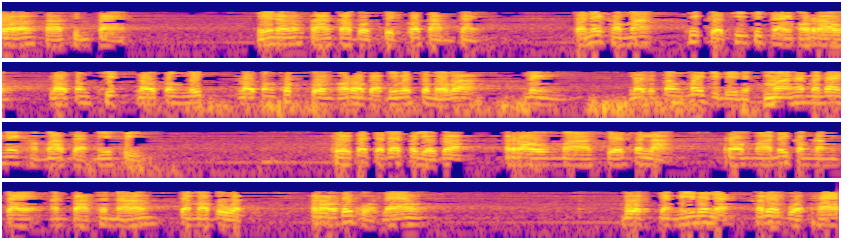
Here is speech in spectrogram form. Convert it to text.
เรารักษาศีลแปด หรือเรารักษากาบทสิบก็ตามใจ แต่ในคำมะที่เกิดที่จิตใจของเรา เราต้องคิดเราต้องนึก เราต้องทบทวนของเราแบบนี้ไว้เสมอว่าหนึ่งเราจะต้องไม่ยินดีเนี่ยมาให้มันได้ในคำว่าแบบนี้สิเธอก็จะได้ประโยชน์ว่าเรามาเสียสละเรามาได้กำลังใจอันปรารถนาจะมาบวชเราได้บวชแล้ว บวชอย่างนี้นี่แหละเขาเรียกบวชแท้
